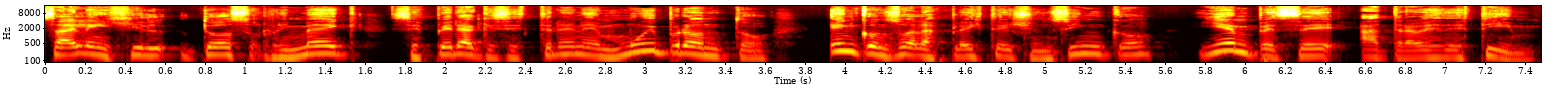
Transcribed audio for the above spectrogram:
Silent Hill 2 Remake se espera que se estrene muy pronto en consolas PlayStation 5 y en PC a través de Steam.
